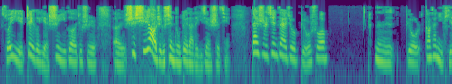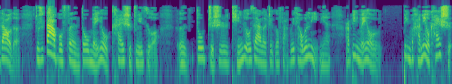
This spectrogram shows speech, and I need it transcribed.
所以这个也是一个就是呃是需要这个慎重对待的一件事情。但是现在就比如说。嗯，比如刚才你提到的，就是大部分都没有开始追责，呃，都只是停留在了这个法规条文里面，而并没有，并还没有开始。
